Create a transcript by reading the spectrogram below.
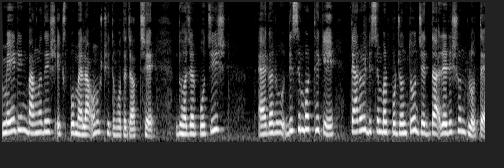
মেড ইন বাংলাদেশ এক্সপো মেলা অনুষ্ঠিত হতে যাচ্ছে। দু হাজার পঁচিশ এগারো ডিসেম্বর থেকে তেরোই ডিসেম্বর পর্যন্ত জেদ্দা রেডিশনগুলোতে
